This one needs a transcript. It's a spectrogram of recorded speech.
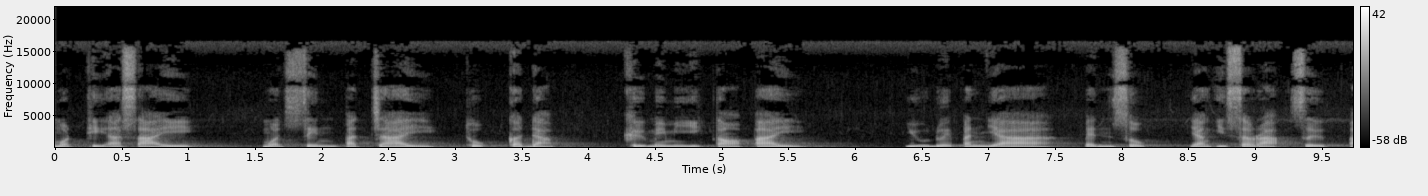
หมดที่อาศัย หมดสิ้นปัจจัย ทุกก็ดับ คือไม่มีอีกต่อไป อยู่ด้วยปัญญาเป็นสุขอย่างอิสระสืบไป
